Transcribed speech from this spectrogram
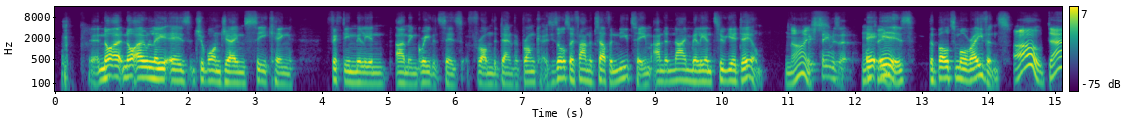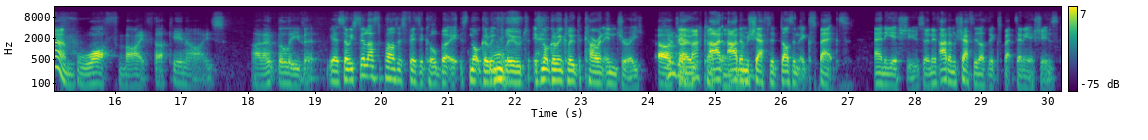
yeah, not not only is Ja'Wuan James seeking 15 million um, in grievances from the Denver Broncos, he's also found himself a new team and a nine million two year deal. Nice. Which team is it? What It team? is the Baltimore Ravens. Oh, damn. Quaff my fucking eyes. I don't believe it. Yeah, so he still has to pass his physical, but it's not going to Oof. include it's not going to include the current injury. Oh, Gonna be a okay. So backup Ad- then, Adam? Schefter doesn't expect any issues, and if Adam Schefter doesn't expect any issues,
